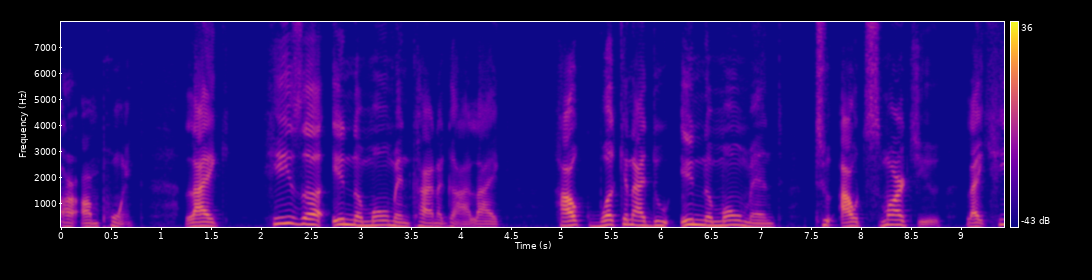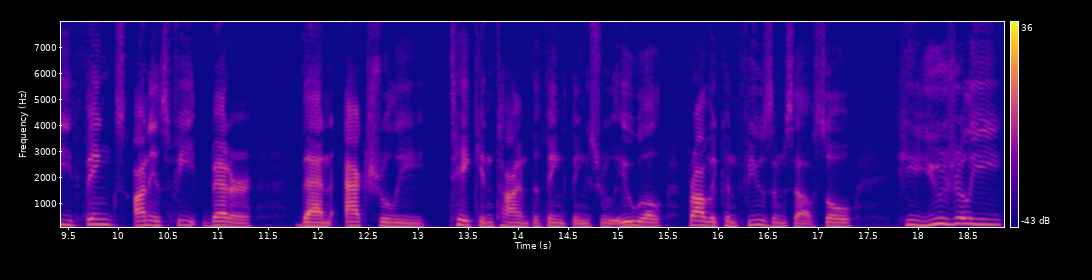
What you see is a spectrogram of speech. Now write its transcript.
are on point. Like he's a in the moment kind of guy. Like how what can I do in the moment to outsmart you? Like he thinks on his feet better than actually taking time to think things through. He will probably confuse himself. So he usually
